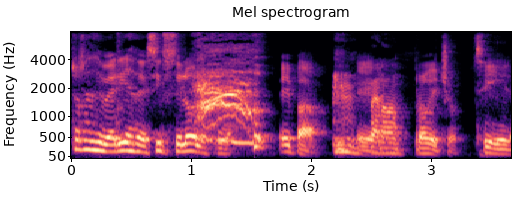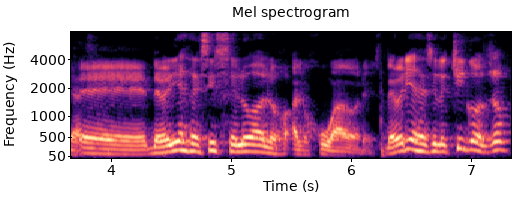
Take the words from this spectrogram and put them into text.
entonces deberías decírselo a los jugadores. Epa, eh, Perdón. provecho. Sí, gracias. Eh, deberías decírselo a los, a los jugadores. Deberías decirle, chicos, yo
